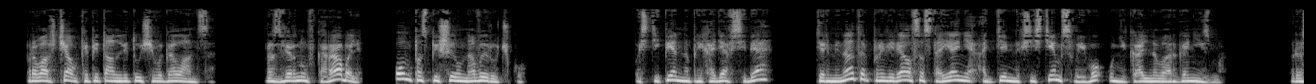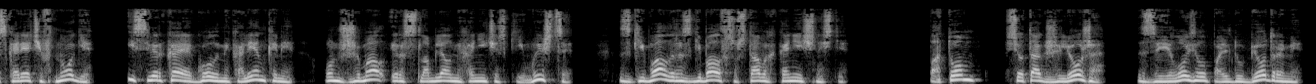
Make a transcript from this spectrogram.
— проворчал капитан летучего голландца. Развернув корабль, он поспешил на выручку. Постепенно приходя в себя, терминатор проверял состояние отдельных систем своего уникального организма. Раскорячив ноги и сверкая голыми коленками, он сжимал и расслаблял механические мышцы, сгибал и разгибал в суставах конечности. Потом, все так же лежа, заелозил по льду бедрами,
